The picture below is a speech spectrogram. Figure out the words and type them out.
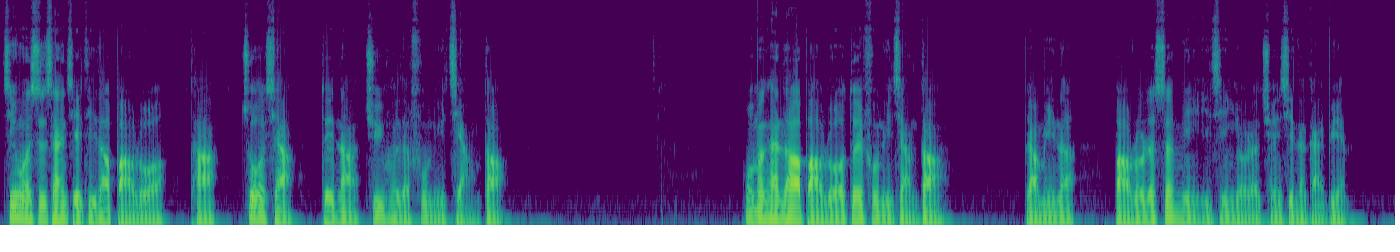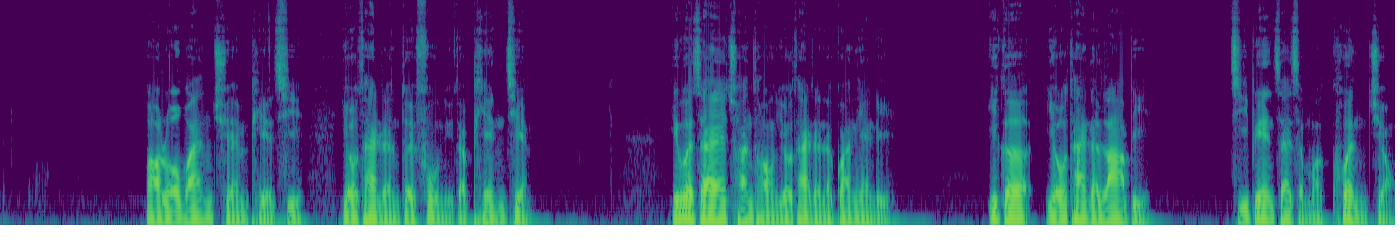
经文十三节提到保罗，他坐下对那聚会的妇女讲道。我们看到保罗对妇女讲道，表明了保罗的生命已经有了全新的改变。保罗完全撇弃犹太人对妇女的偏见，因为在传统犹太人的观念里，一个犹太的拉比，即便再怎么困窘，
